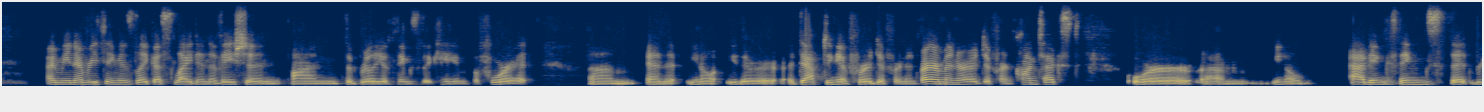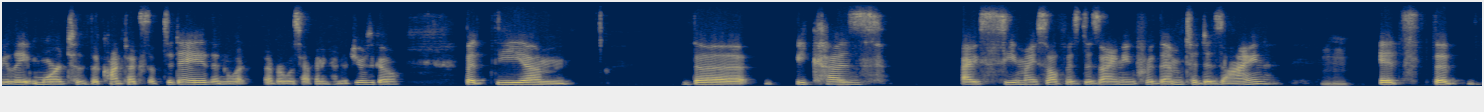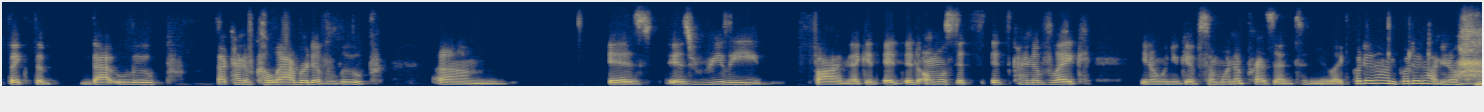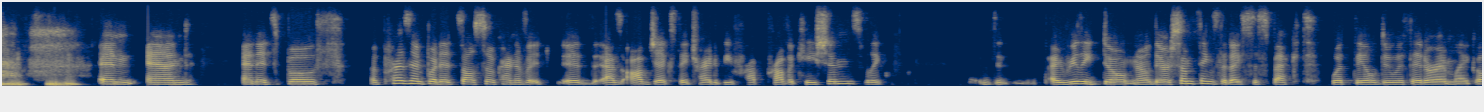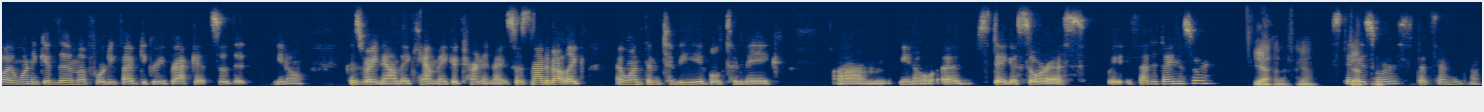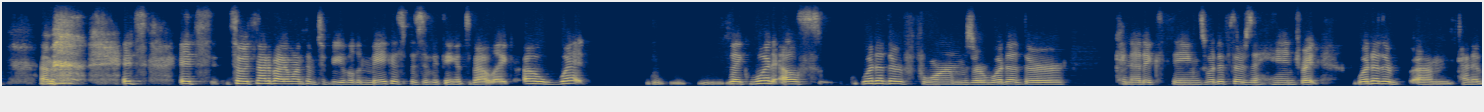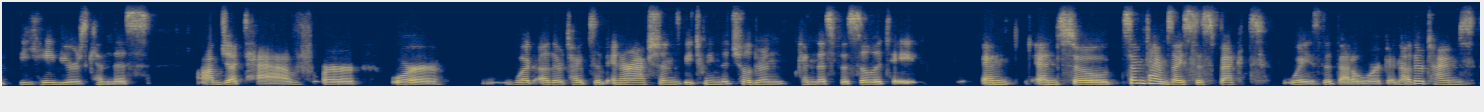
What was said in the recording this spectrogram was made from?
I mean, everything is like a slight innovation on the brilliant things that came before it. Um, and, you know, either adapting it for a different environment or a different context, or, um, you know, adding things that relate more to the context of today than whatever was happening 100 years ago. But the, um, the, because I see myself as designing for them to design, mm-hmm. it's the, like the, that loop, that kind of collaborative loop, um, is is really fun. Like it, it, it almost it's it's kind of like you know when you give someone a present and you're like put it on, put it on, you know, mm-hmm, mm-hmm. and and and it's both a present, but it's also kind of a, it, as objects they try to be provocations. Like I really don't know. There are some things that I suspect what they'll do with it, or I'm like, oh, I want to give them a 45 degree bracket so that, you know, because right now they can't make a turn at night. So it's not about like, I want them to be able to make, um, you know, a stegosaurus. Wait, is that a dinosaur? Yeah, yeah. Stegosaurus. Definitely. That sounded wrong. Um, it's it's so it's not about I want them to be able to make a specific thing. It's about like, oh, what like what else what other forms or what other kinetic things what if there's a hinge right? What other um, kind of behaviors can this object have? Or or what other types of interactions between the children can this facilitate? And and so sometimes i suspect ways that that'll work and other times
